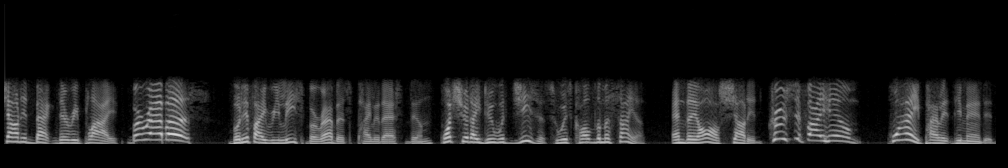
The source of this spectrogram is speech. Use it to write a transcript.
shouted back their reply, Barabbas! But if I release Barabbas, Pilate asked them, what should I do with Jesus, who is called the Messiah? And they all shouted, Crucify him! Why? Pilate demanded.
